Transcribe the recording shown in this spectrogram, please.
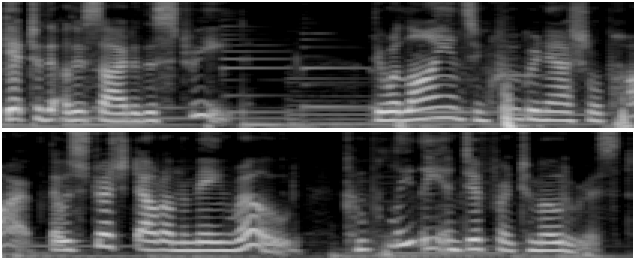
get to the other side of the street. There were lions in Kruger National Park that was stretched out on the main road, completely indifferent to motorists.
